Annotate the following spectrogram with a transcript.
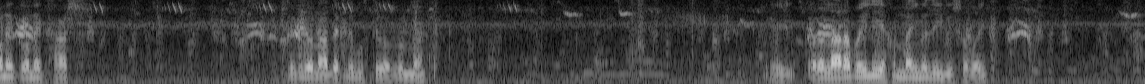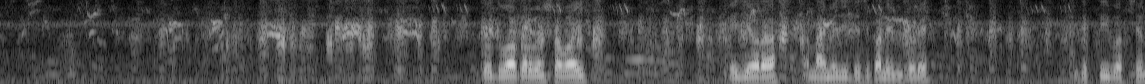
অনেক অনেক হাঁস, যেগুলো না দেখলে বুঝতে পারবেন না। এই, ওরা লারা পাইলেই এখন নাইমা যাইবে সবাই। তো দোয়া করবেন সবাই। এই যে ওরা নামে যেতেছে পানির ভিতরে। দেখতেই পাচ্ছেন।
